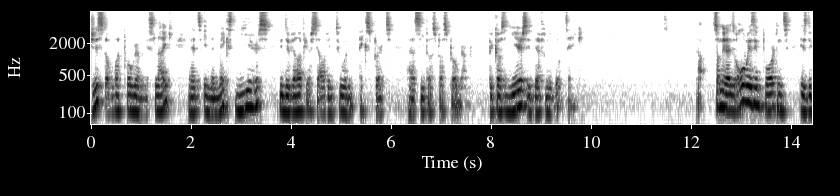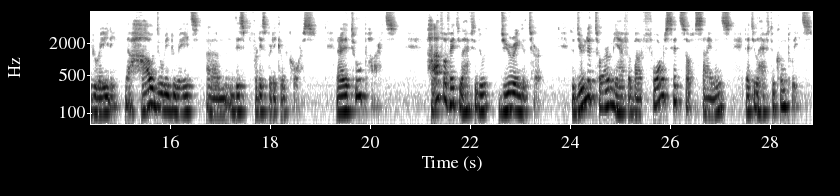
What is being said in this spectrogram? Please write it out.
gist of what programming is like and that in the next years you develop yourself into an expert uh, C++ programmer because years it definitely will take. Now, something that is always important is the grading. Now, how do we grade um, this for this particular course? There are two parts. Half of it you'll have to do during the term. So during the term, you have about four sets of assignments that you'll have to complete.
